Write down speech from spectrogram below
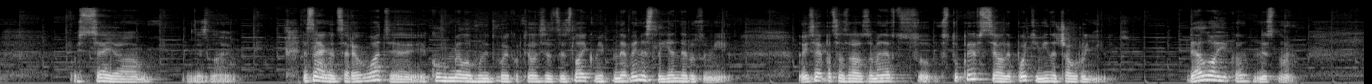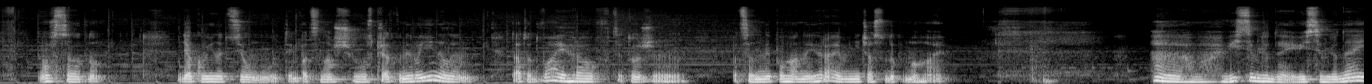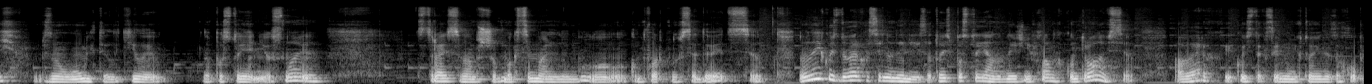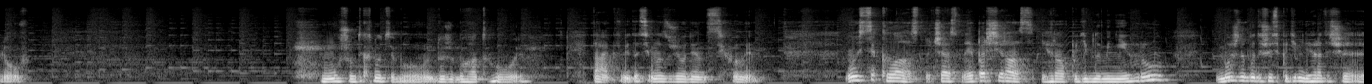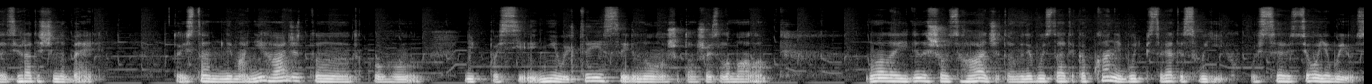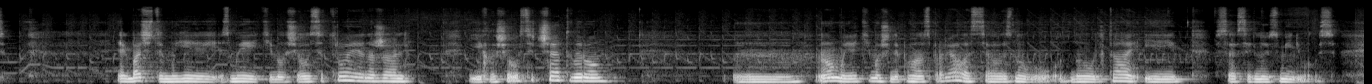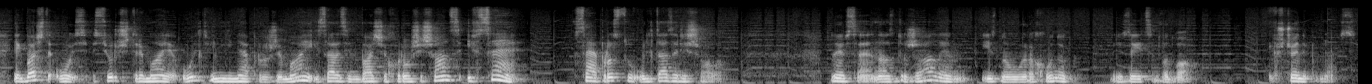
Ось це я не знаю. Не знаю, як на це реагувати, якого милого вони двоє крутилися з дизлайком, як мене винесли, я не розумію. Ну і цей пацан зразу за мене вступився, але потім він почав руїнити. Де логіка? Не знаю. Ну все одно. Дякую на цьому тим пацанам, що спочатку не руїнили. Тато 2 грав, це теж пацан непогано грає, мені часто допомагає. Ех, Вісім людей, вісім людей. Знову ульти летіли на постоянній основі. Стараюся вам, щоб максимально було комфортно все дивитися. Ну, вони якось доверху сильно не лізе. Тобто постійно нижній фланг контролився, а верх якось так сильно ніхто і не захоплював. Мушу вдихнути, бо дуже багато говорю. Так, відосі у нас вже 11 хвилин. Ну ось це класно, чесно. Я перший раз грав подібну міні-ігру. Можна буде щось подібне грати ще, зіграти ще на Белі. Тобто там нема ні гаджета такого, ні, пасі, ні ульти сильно, щоб там щось ламало. Ну але єдине, що з гаджетом, вони будуть ставити капкани і будуть підставляти своїх. Ось це, цього я боюся. Як бачите, моєї, з моєї тіми лишилося троє, на жаль. Їх лишилося четверо. Е, Ну, моя тіма ще непогано справлялася, але знову одна ульта і все сильно змінювалося. Як бачите, ось Сюрч тримає ульт, він її не прожимає, і зараз він бачить хороший шанс, і все. Все, просто ульта зарішала. Ну і все, нас дожали, і знову рахунок, мені здається, 2-2. Якщо я не помиляюся.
